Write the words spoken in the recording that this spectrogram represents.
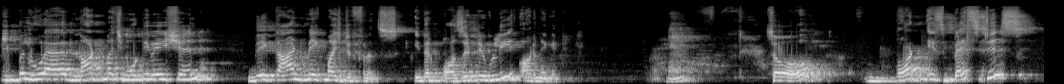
People who have not much motivation, they can't make much difference, either positively or negatively. Hmm? So, what is best is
